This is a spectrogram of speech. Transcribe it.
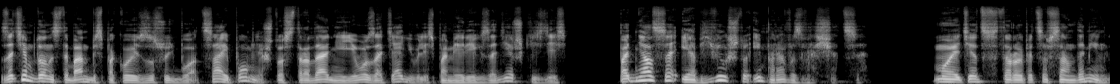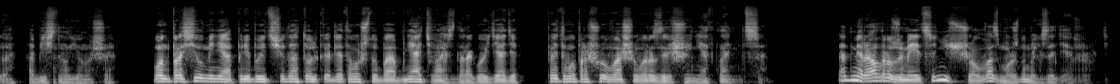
Затем Дон Эстебан, беспокоясь за судьбу отца и помня, что страдания его затягивались по мере их задержки здесь, поднялся и объявил, что им пора возвращаться. «Мой отец торопится в Сан-Доминго», — объяснил юноша. «Он просил меня прибыть сюда только для того, чтобы обнять вас, дорогой дядя, поэтому прошу вашего разрешения откланяться». Адмирал, разумеется, не счел возможным их задерживать.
